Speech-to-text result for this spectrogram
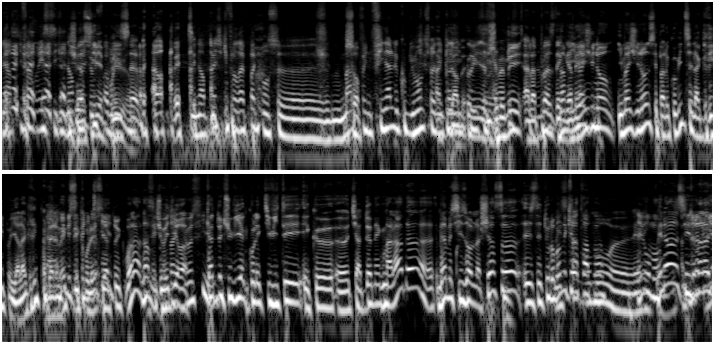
Merci Fabrice. Il Je me n'empêche- souviens Fabrice. plus. Mais non, mais- il n'empêche qu'il faudrait pas qu'on se marque Sauf- une finale de Coupe du Monde sur une Ah, épidémie. Covid. mais Je me mets à la place d'un gamin. imaginons, imaginons, c'est pas le Covid, c'est la grippe. Il y a la grippe. Ah Ben, le mec c'est coller- contagieux il y a un truc. Voilà, non, mais je veux dire, aussi, quand hein. tu vis en collectivité et que euh, tu as deux mecs malades, euh, même s'ils ont la chasse, et c'est tout le monde qui l'attrape. euh, mots. Mais non, c'est une maladie.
